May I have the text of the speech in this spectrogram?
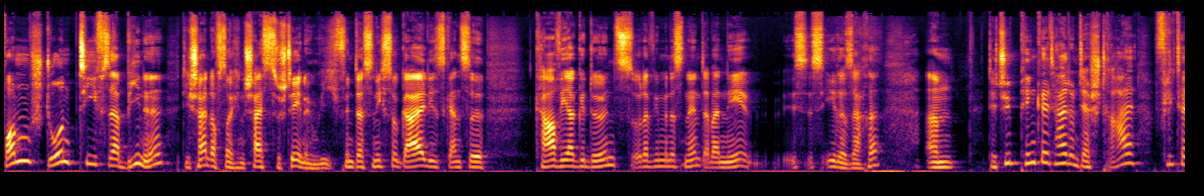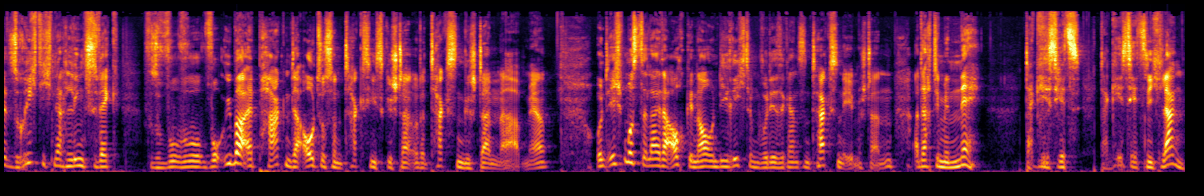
vom Sturmtief Sabine, die scheint auf solchen Scheiß zu stehen irgendwie. Ich finde das nicht so geil, dieses ganze Kaviar-Gedöns oder wie man das nennt, aber nee, ist, ist ihre Sache. Ähm, der Typ pinkelt halt und der Strahl fliegt halt so richtig nach links weg, so, wo, wo, wo überall parkende Autos und Taxis gestanden oder Taxen gestanden haben, ja. Und ich musste leider auch genau in die Richtung, wo diese ganzen Taxen eben standen, aber dachte mir, ne, da gehst jetzt, da gehst jetzt nicht lang.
